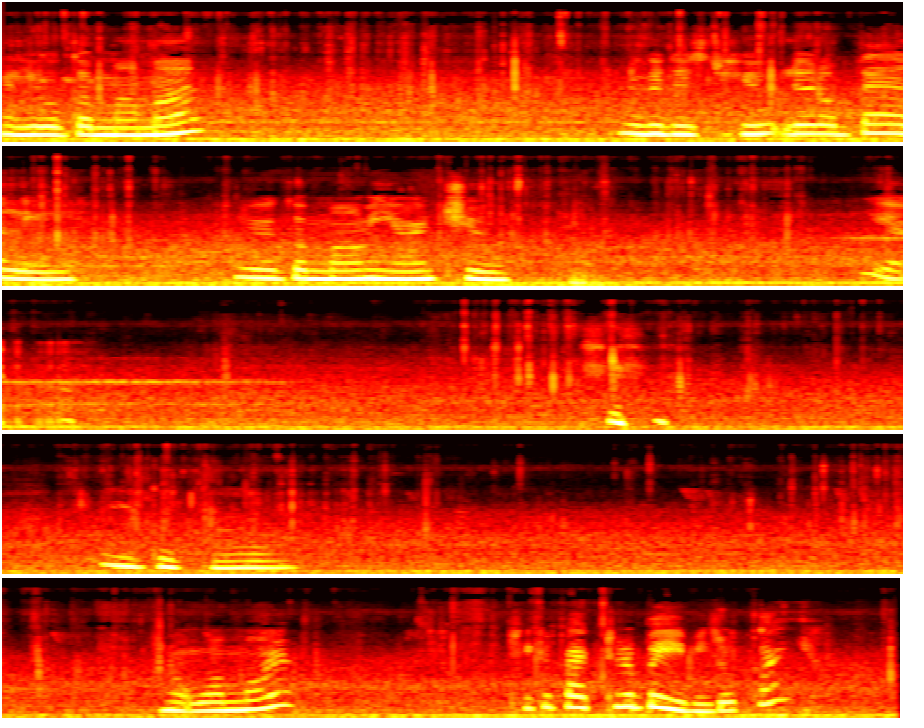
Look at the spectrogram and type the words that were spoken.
Are you a good mama? Look at this cute little belly. You're a good mommy, aren't you? Yeah. you good girl. Want one more? Take it back to the babies, okay?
